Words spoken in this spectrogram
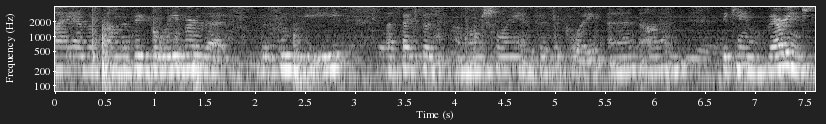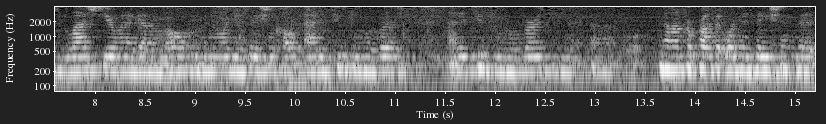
I have a, I'm a big believer that the food we eat affects us emotionally and physically. And I became very interested last year when I got involved with an organization called Attitudes in Reverse. Attitudes in Reverse is a uh, non-for-profit organization that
